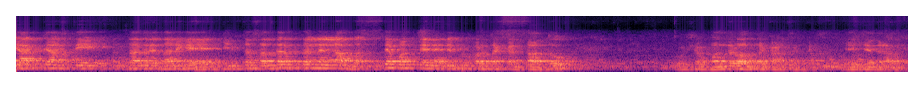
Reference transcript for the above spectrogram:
ಯಾಕೆ ಜಾಸ್ತಿ ಅಂತಂದ್ರೆ ನನಗೆ ಇಂಥ ಸಂದರ್ಭದಲ್ಲೆಲ್ಲ ಮತ್ತೆ ಮತ್ತೆ ನೆನಪು ಬರ್ತಕ್ಕಂಥದ್ದು ಬಹುಶಃ ಬಂದರು ಅಂತ ಕಾಣ್ತದೆ ಜಯಚಂದ್ರ ಅವರು.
